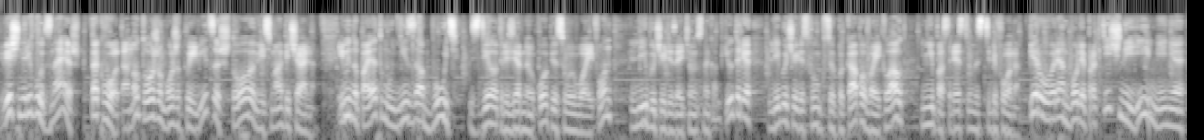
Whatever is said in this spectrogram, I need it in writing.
Вечный ребут знаешь? Так вот, оно тоже может появиться, что весьма печально. Именно поэтому не забудь сделать резервную копию своего iPhone либо через iTunes на компьютере, либо через функцию бэкапа в iCloud непосредственно с телефона. Первый вариант более практичный и менее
